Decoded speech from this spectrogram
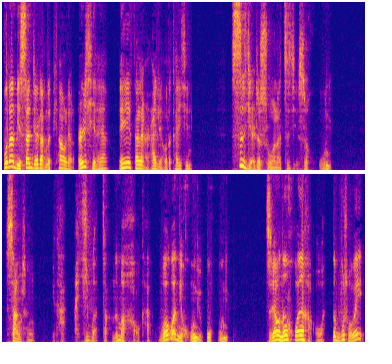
不但比三姐长得漂亮，而且呀，哎，咱俩还聊得开心。四姐就说了自己是狐女。上生一看，哎呀，我长那么好看，我管你狐女不狐女，只要能欢好啊，那无所谓。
